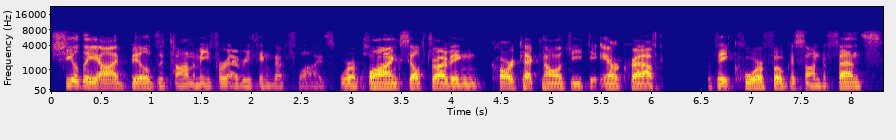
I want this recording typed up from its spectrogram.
Shield AI builds autonomy for everything that flies. We're applying self-driving car technology to aircraft with a core focus on defense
